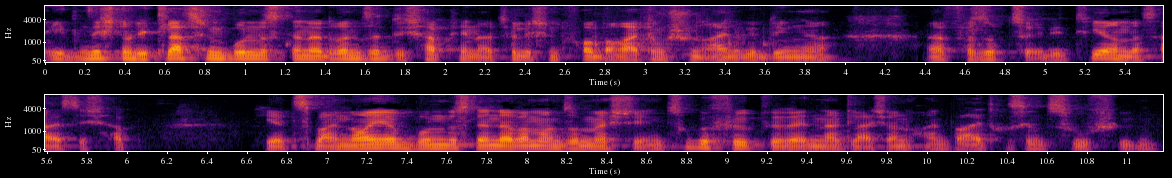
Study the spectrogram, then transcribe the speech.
eben nicht nur die klassischen Bundesländer drin sind. Ich habe hier natürlich in Vorbereitung schon einige Dinge äh, versucht zu editieren. Das heißt, ich habe hier zwei neue Bundesländer, wenn man so möchte, hinzugefügt. Wir werden da gleich auch noch ein weiteres hinzufügen.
